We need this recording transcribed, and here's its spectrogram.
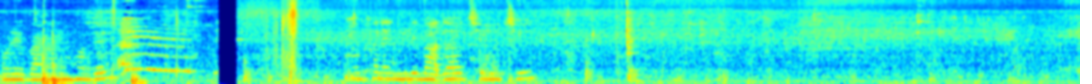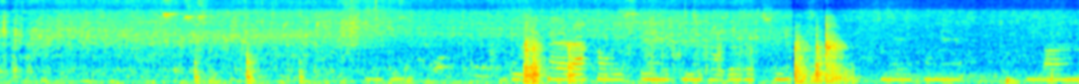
করে বানানো হবে। এখানে এগুলি ভাজা হচ্ছে লুচি। এখানে রাখা হয়েছে এখানে ভাজা হচ্ছে। এখানে বানানো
